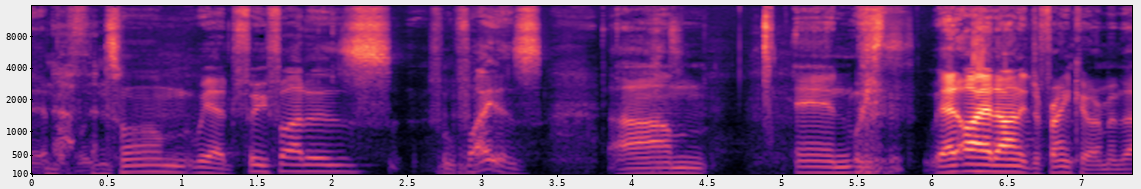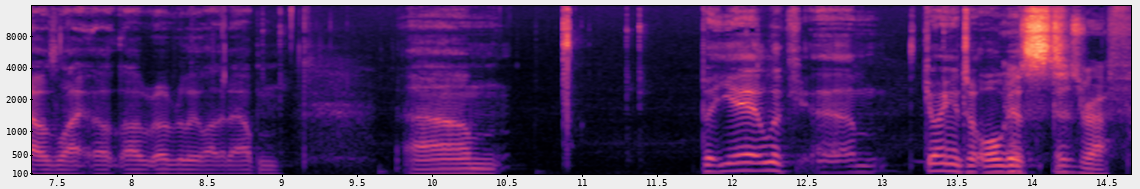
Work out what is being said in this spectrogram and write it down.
yeah, Nothing. Tom. We had Foo Fighters. Foo Fighters. Um, and we, we had I had Ani DiFranco. I remember that was like I, I really like that album. Um, but yeah, look, um, going into It was, August, it was rough.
